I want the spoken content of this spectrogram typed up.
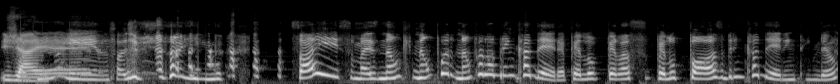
Já só é. só diminuindo. só isso, mas não, não, por, não pela brincadeira, é pelo, pelas, pelo pós-brincadeira, entendeu?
